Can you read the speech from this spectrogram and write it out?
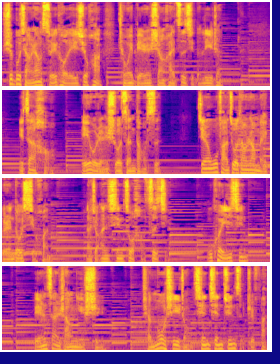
是不想让随口的一句话成为别人伤害自己的利刃。你再好，也有人说三道四。既然无法做到让每个人都喜欢，那就安心做好自己，无愧于心。别人赞赏你时，沉默是一种谦谦君子之范；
